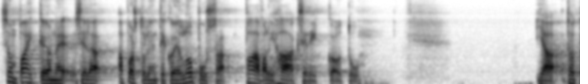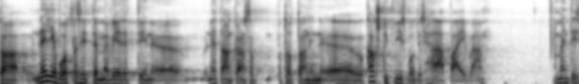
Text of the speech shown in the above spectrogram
Se on paikka, jonne siellä apostolien tekojen lopussa Paavali Haaksi rikkoutuu. Ja tota, neljä vuotta sitten me vietettiin Netan kanssa tota, niin, 25-vuotis hääpäivää. Mentiin,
